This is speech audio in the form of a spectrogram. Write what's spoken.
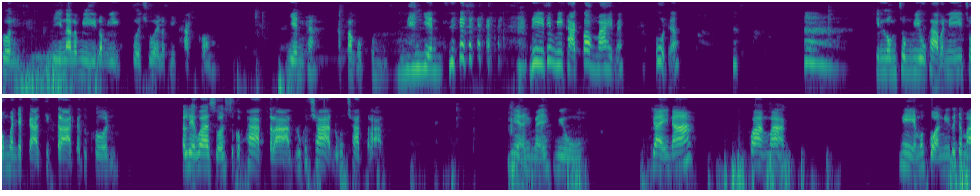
คนดีนะเรามีเรามีตัวช่วยเรามีขัดของ เย็นค่ะความอบอุ่นเย็นเย็นดีที่มีขากล้องมาเห็นไหม กูดอะกินลมชมวิวค่ะ วันนี้ชมบรรยากาศที่ตราดค่ะทุกคนเขาเรียกว่าสวนสุขภาพตราด ลูกชาติ ลูกชาติตราด เนี่ยเห็นไหมวิว ใหญ่นะ กว้างมากนี่เมื่อก่อนนี้ก็จะมา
